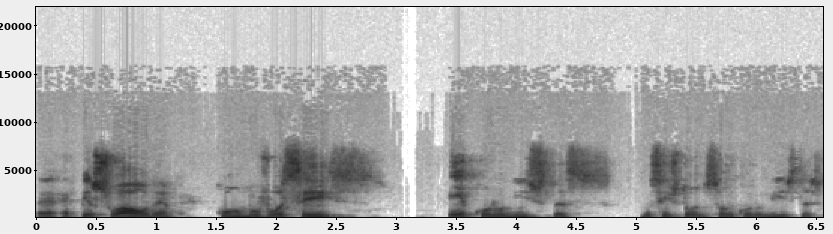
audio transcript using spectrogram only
é, é pessoal, né? como vocês, economistas, vocês todos são economistas,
